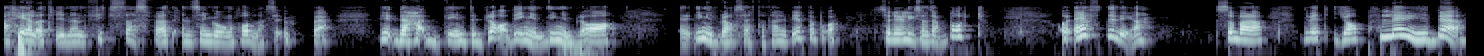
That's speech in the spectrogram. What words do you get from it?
att hela tiden fixas för att ens en gång hålla sig uppe. Det, det, det är inte bra. Det är, ingen, det, är ingen bra, eh, det är inget bra sätt att arbeta på. Så det är liksom så här, bort. Och efter det så bara, du vet, jag plöjde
